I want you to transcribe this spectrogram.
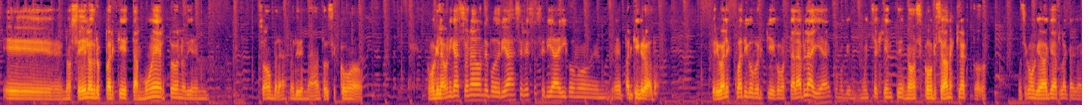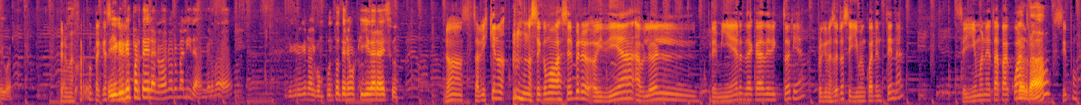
Eh, no sé, los otros parques están muertos, no tienen sombra, no tienen nada, entonces como Como que la única zona donde podrías hacer eso sería ahí como en el Parque Croata. Pero igual es cuático porque como está la playa, como que mucha gente, no, como que se va a mezclar todo. Entonces como que va a quedar la cagada igual. Pero mejor, ¿para qué Yo creo que es parte de la nueva normalidad, en verdad. Yo creo que en algún punto tenemos que llegar a eso. No, ¿sabéis que no, no sé cómo va a ser, pero hoy día habló el premier de acá de Victoria, porque nosotros seguimos en cuarentena, seguimos en etapa 4. ¿Verdad? Sí, pues.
